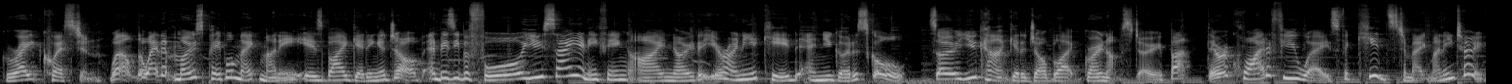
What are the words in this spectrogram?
Great question. Well, the way that most people make money is by getting a job. And Biz-E, before you say anything, I know that you're only a kid and you go to school. So you can't get a job like grown ups do, but there are quite a few ways for kids to make money too.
